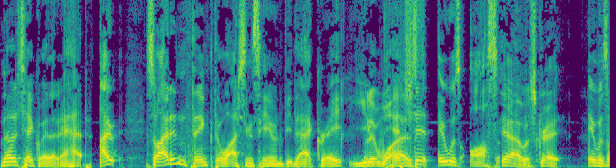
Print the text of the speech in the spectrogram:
another takeaway that I had. I so I didn't think the Washington game would be that great. You but it pitched was. it. It was awesome. Yeah, it was great. It was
